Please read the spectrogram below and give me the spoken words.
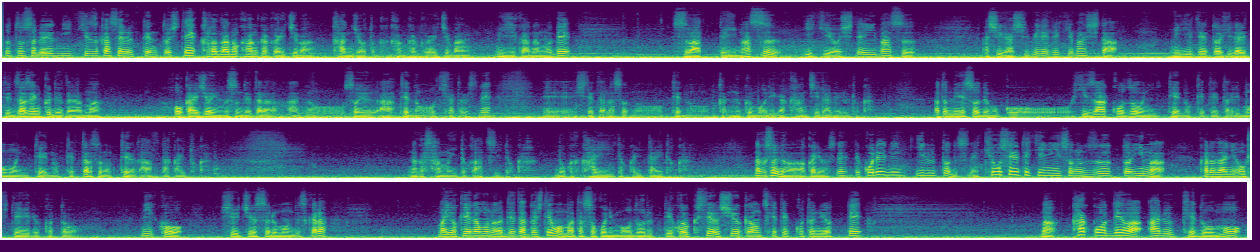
そとそれに気づかせる点として体の感覚が一番感情とか感覚が一番身近なので座っています。息をしています。足がしびれてきました。右手と左手座禅組んでたらまあ崩壊ジョイン結んでたらあのそういうあ手の置き方ですね、えー、してたらその手のぬくもりが感じられるとか。あと瞑想でもこう膝小僧に手のっけてたりももに手のっけたらその手があったかいとか。なんか寒いとか暑いとかどっかかいとか痛いとか。なんかそういうのが分かりますね。でこれにいるとですね強制的にそのずっと今体に起きていることにこう集中するもんですからまあ、余計なものが出たとしてもまたそこに戻るっていうこの癖を習慣をつけていくことによってまあ過去ではあるけども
